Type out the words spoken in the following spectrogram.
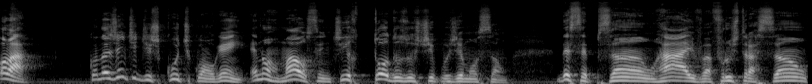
Olá! Quando a gente discute com alguém, é normal sentir todos os tipos de emoção: decepção, raiva, frustração.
